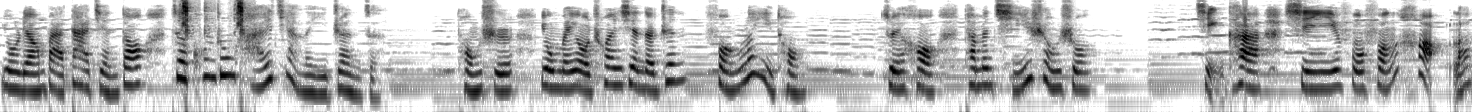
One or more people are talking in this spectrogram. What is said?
用两把大剪刀在空中裁剪了一阵子，同时用没有穿线的针缝了一通。最后，他们齐声说。请看，新衣服缝好了。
